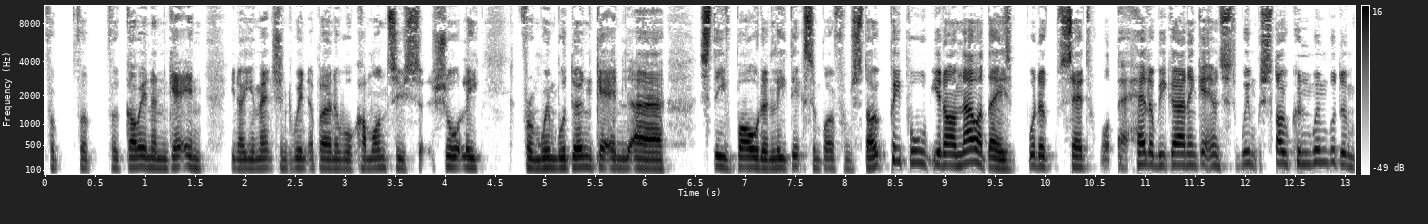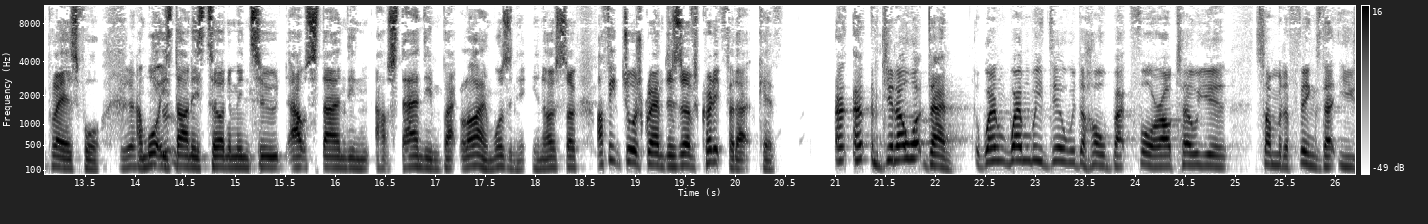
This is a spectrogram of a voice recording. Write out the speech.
for for for going and getting. You know, you mentioned Winterburner we'll come on to shortly from Wimbledon, getting uh, Steve Bould and Lee Dixon both from Stoke. People, you know, nowadays would have said, "What the hell are we going and getting Stoke and Wimbledon players for?" Yeah, and what he's done is turn them into outstanding, outstanding back line, wasn't it? You know, so I think George Graham deserves credit for that, Kev. And, and, do you know what, Dan? When when we deal with the whole back four, I'll tell you some of the things that you,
